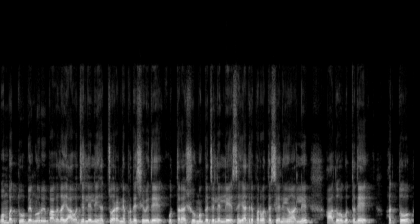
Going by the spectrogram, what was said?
ಒಂಬತ್ತು, ಬೆಂಗಳೂರು ವಿಭಾಗದ ಯಾವ ಜಿಲ್ಲೆಯಲ್ಲಿ ಹೆಚ್ಚು ಅರಣ್ಯ ಪ್ರದೇಶವಿದೆ? ಉತ್ತರ, ಶಿವಮೊಗ್ಗ ಜಿಲ್ಲೆಯಲ್ಲಿ ಸಹ್ಯಾದ್ರಿ ಪರ್ವತ ಸೇನೆಯು ಅಲ್ಲಿ ಹಾದು ಹೋಗುತ್ತದೆ ಹತ್ತು,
